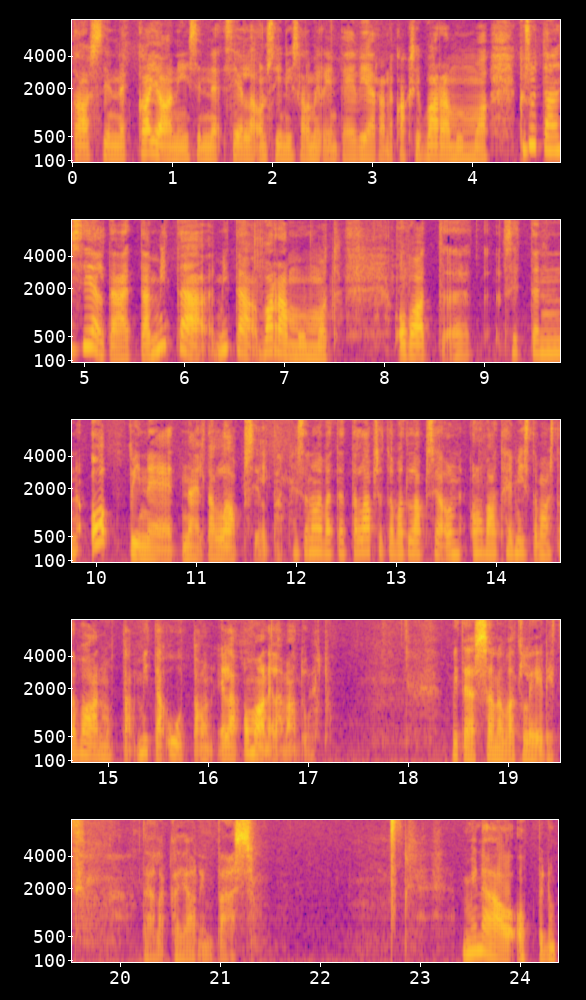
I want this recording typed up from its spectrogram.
taas sinne Kajaaniin. Sinne, siellä on Sini Salmirinteen vieraana kaksi varamummoa. Kysytään sieltä, että mitä, mitä varamummot ovat sitten oppineet näiltä lapsilta. He sanoivat, että lapset ovat lapsia, on, ovat he mistä maasta vaan, mutta mitä uutta on elä, omaan elämään tullut? Mitä sanovat leidit täällä Kajaanin päässä? Minä olen oppinut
